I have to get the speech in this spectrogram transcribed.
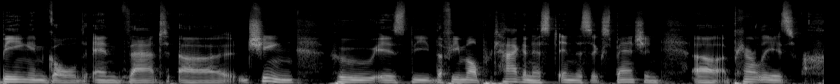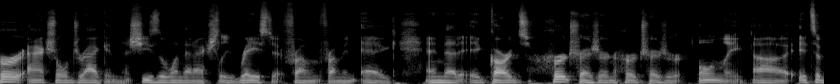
being in gold. And that uh, Ching who is the the female protagonist in this expansion. Uh, apparently, it's her actual dragon that she's the one that actually raised it from from an egg, and that it guards her treasure and her treasure only. Uh, it's a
